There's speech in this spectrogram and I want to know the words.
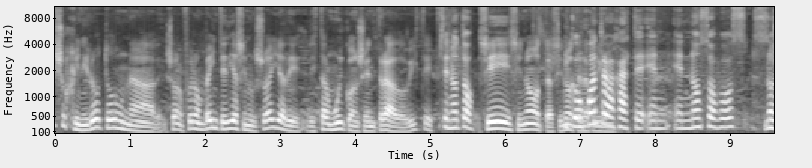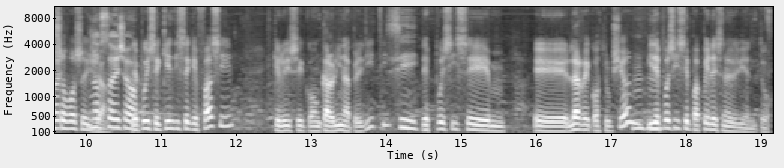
Eso generó toda una... son- fueron 20 días en Ushuaia de, de estar muy concentrado, ¿viste? Se notó. Sí, se nota, se Y nota. con en la Juan película. trabajaste en, en No sos vos. No soy- sos vos, soy no yo. soy yo. Después hice ¿Quién dice que es fácil? Que lo hice con Carolina Periti. Sí. Después hice mm, eh, La Reconstrucción y después hice Papeles en el Viento.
